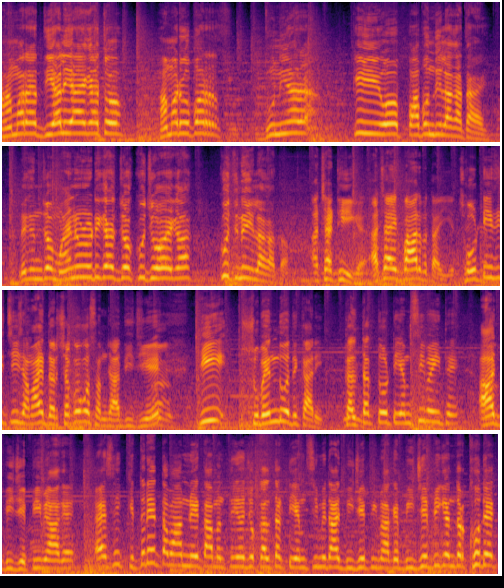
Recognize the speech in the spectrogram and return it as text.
हमारा दिवाली आएगा तो हमारे ऊपर दुनिया की वो पाबंदी लगाता है। लेकिन जो माइनॉरिटी का जो कुछ होएगा कुछ नहीं लगा था। अच्छा ठीक है। अच्छा एक बात बताइए। छोटी सी चीज़ हमारे दर्शकों को समझा दीजिए कि शुभेंदु अधिकारी कल तक तो टीएमसी में ही थे आज बीजेपी में आ गए। ऐसे कितने तमाम नेता मंत्री हैं जो कल तक टीएमसी में थे आज बीजेपी में आ गए। बीजेपी के अंदर खुद एक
